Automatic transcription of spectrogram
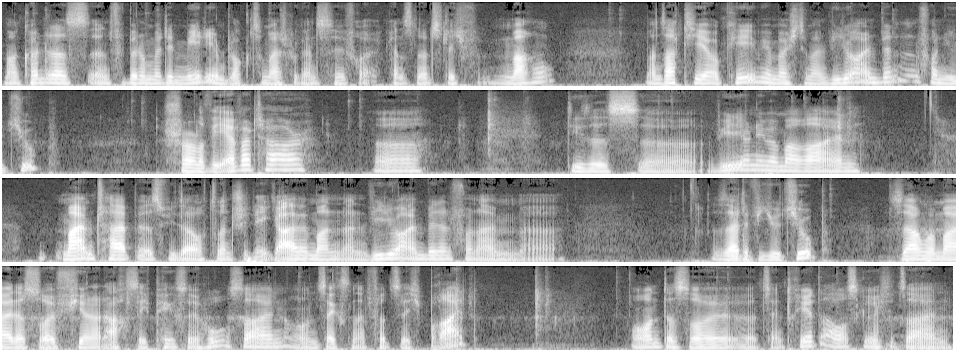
man könnte das in Verbindung mit dem Medienblock zum Beispiel ganz ganz nützlich machen. Man sagt hier, okay, wir möchten ein Video einbinden von YouTube. Show the Avatar. Äh, dieses äh, Video nehmen wir mal rein. Meinem Type ist, wie da auch drin steht, egal, wenn man ein Video einbindet von einem äh, Seite wie YouTube. Sagen wir mal, das soll 480 Pixel hoch sein und 640 breit. Und das soll äh, zentriert ausgerichtet sein.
